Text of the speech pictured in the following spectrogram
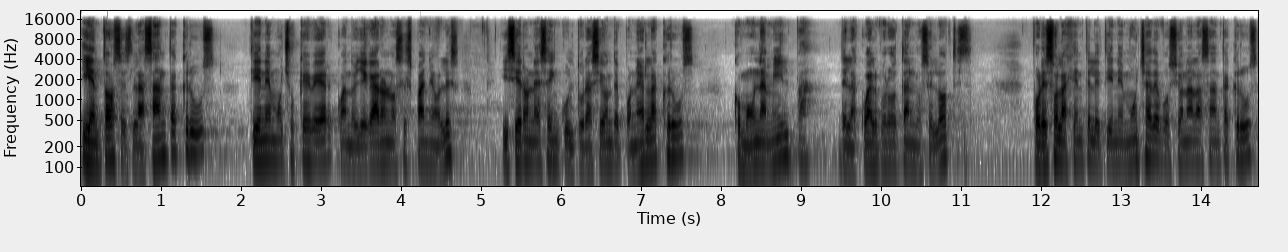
Y entonces la Santa Cruz tiene mucho que ver cuando llegaron los españoles, hicieron esa inculturación de poner la cruz como una milpa de la cual brotan los elotes. Por eso la gente le tiene mucha devoción a la Santa Cruz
